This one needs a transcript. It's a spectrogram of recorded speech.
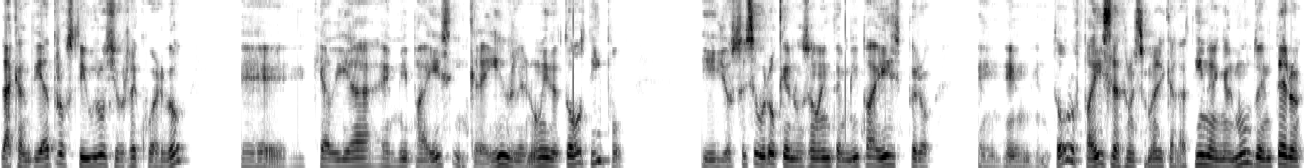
La cantidad de prostíbulos, yo recuerdo eh, que había en mi país, increíble, ¿no? Y de todo tipo. Y yo estoy seguro que no solamente en mi país, pero en, todos los países de nuestra América Latina, en el mundo entero,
